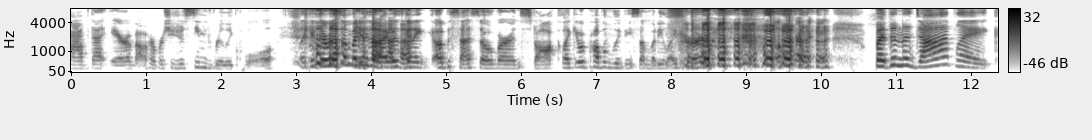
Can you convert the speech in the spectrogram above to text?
have that air about her where she just seemed really cool. Like if there was somebody that I was gonna obsess over and stalk, like it would probably be somebody like her. Alright. but then the dad, like.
